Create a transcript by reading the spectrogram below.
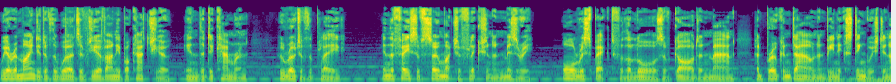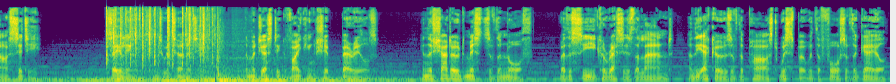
we are reminded of the words of Giovanni Boccaccio in The Decameron, who wrote of the plague. In the face of so much affliction and misery, all respect for the laws of God and man had broken down and been extinguished in our city. Sailing into eternity, the majestic Viking ship Burials. In the shadowed mists of the north, where the sea caresses the land and the echoes of the past whisper with the force of the gale,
